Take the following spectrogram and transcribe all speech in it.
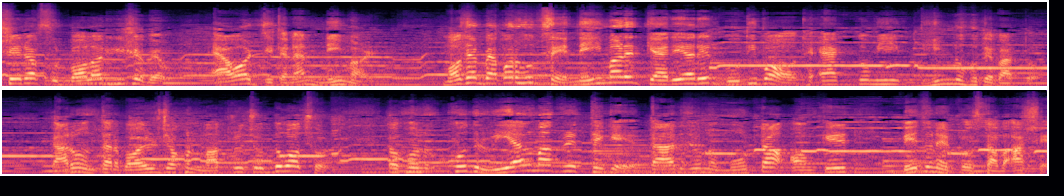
সেরা ফুটবলার হিসেবেও অ্যাওয়ার্ড জিতে নেন নেইমার। মজার ব্যাপার হচ্ছে, নেইমারের ক্যারিয়ারের গতিপথ একদমই ভিন্ন হতে পারত, কারণ তার বয়স যখন মাত্র চোদ্দ বছর তখন খোদ রিয়াল মাদ্রিদ থেকে তার জন্য মোটা অঙ্কের বেতনের প্রস্তাব আসে।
